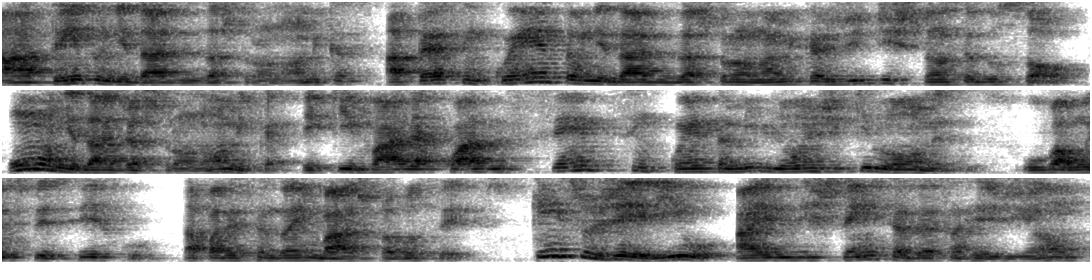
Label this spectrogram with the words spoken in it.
a 30 unidades astronômicas até 50 unidades astronômicas de distância do Sol. Uma unidade astronômica equivale a quase 150 milhões de quilômetros. O valor específico está aparecendo aí embaixo para vocês. Quem sugeriu a existência dessa região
